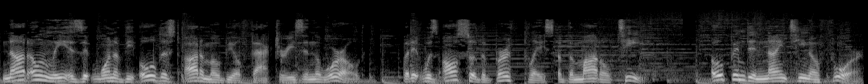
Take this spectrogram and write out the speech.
Not only is it one of the oldest automobile factories in the world, but it was also the birthplace of the Model T. Opened in 1904,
